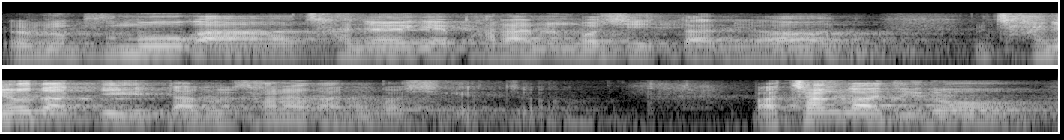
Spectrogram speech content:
여러분 부모가 자녀에게 바라는 것이 있다면 자녀답게 이 땅을 살아가는 것이겠죠. 마찬가지로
